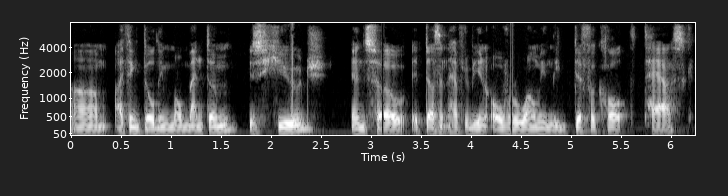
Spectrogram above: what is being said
Um, I think building momentum is huge. And so it doesn't have to be an overwhelmingly difficult task.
